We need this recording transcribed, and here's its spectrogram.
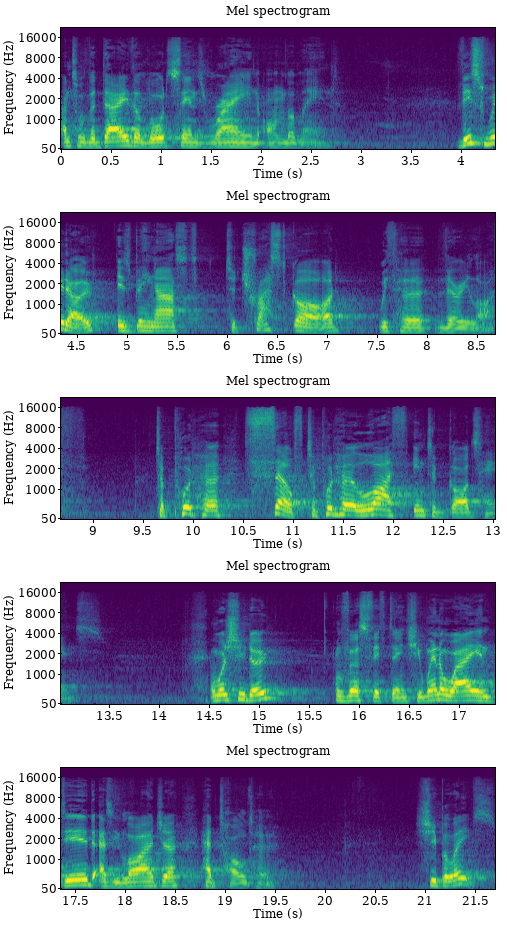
until the day the Lord sends rain on the land. This widow is being asked to trust God with her very life, to put herself, to put her life into God's hands. And what does she do? Well, verse 15 she went away and did as Elijah had told her. She believes,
